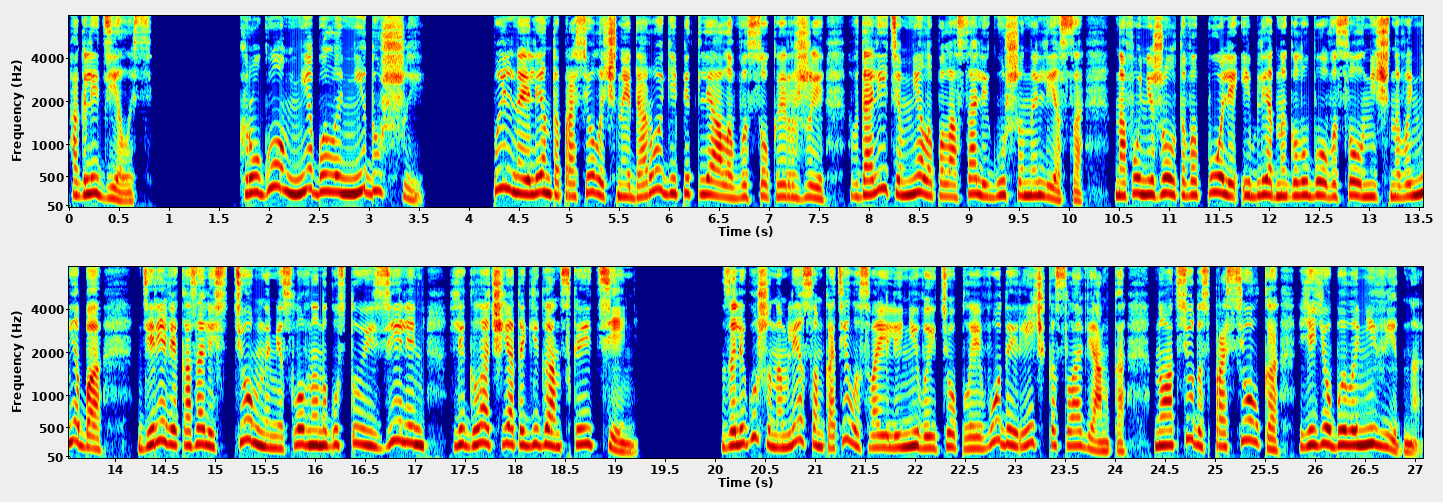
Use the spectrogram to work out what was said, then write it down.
огляделась. Кругом не было ни души. Пыльная лента проселочной дороги петляла в высокой ржи, вдали темнела полоса лягушины леса. На фоне желтого поля и бледно-голубого солнечного неба деревья казались темными, словно на густую зелень легла чья-то гигантская тень. За лягушиным лесом катила свои ленивые теплые воды речка Славянка, но отсюда с проселка ее было не видно.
